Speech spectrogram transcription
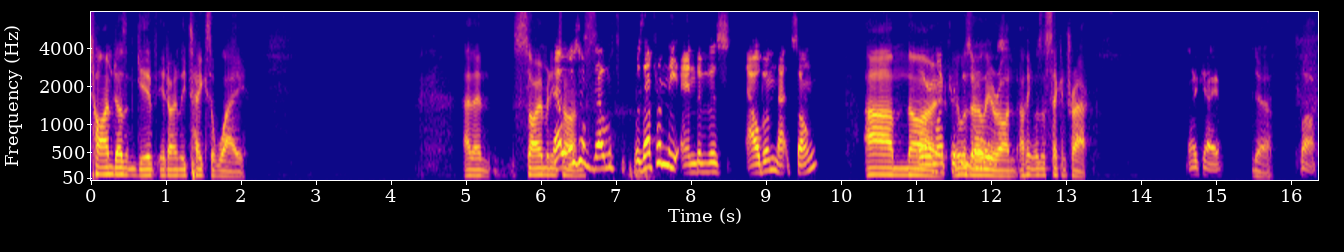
"Time doesn't give; it only takes away." And then so many that times. was a, that was was that from the end of this album. That song. um, no, it was earlier on. I think it was the second track. Okay, Yeah. Fuck.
